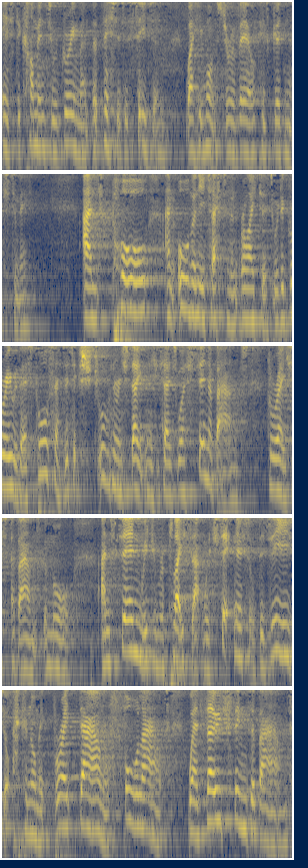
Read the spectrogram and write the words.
is to come into agreement that this is a season where he wants to reveal his goodness to me. And Paul and all the New Testament writers would agree with this. Paul says this extraordinary statement. He says, where sin abounds, grace abounds the more. And sin, we can replace that with sickness or disease or economic breakdown or fallout. Where those things abound,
